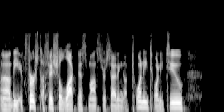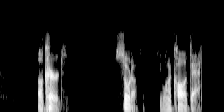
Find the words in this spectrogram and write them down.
uh, the first official Loch Ness monster sighting of 2022 occurred. Sort of, if you want to call it that.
